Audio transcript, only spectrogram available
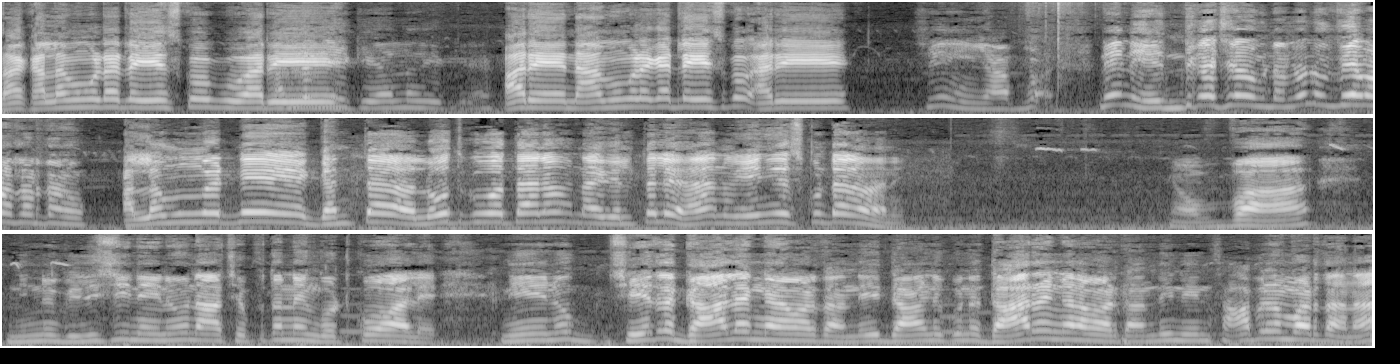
నా కళ్ళ ముంగట అట్లా వేసుకోకు అరే. అరే నా ముంగట అట్లా వేసుకో అరే. నేను ఎందుకు వచ్చినా ఉంటాను నువ్వే మాట్లాడతాను కళ్ళ ముంగటనే గంత లోతుకు పోతాను నాకు తెలుతలేదా? నువ్వు ఏం చేసుకుంటాను అని. అవ్వా నిన్ను పిలిచి నేను నా చెప్పుతో నేను కొట్టుకోవాలి. నేను చేతిలో గాలం కనబడుతుంది దానికి ఉన్న దారం కనబడుతుంది నేను సాపలం పడతానా?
